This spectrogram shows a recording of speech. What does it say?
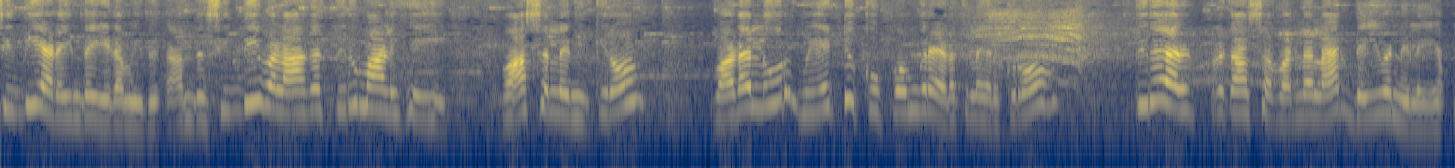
சித்தி அடைந்த இடம் இது. அந்த சித்தி வளாக திருமாளிகை வாசலில் நிற்கிறோம் வடலூர் மேட்டுக்குப்பம்ங்கிற இடத்துல இருக்கிறோம். திரு அருட்பிரகாச வள்ளலார் தெய்வ நிலையம்.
